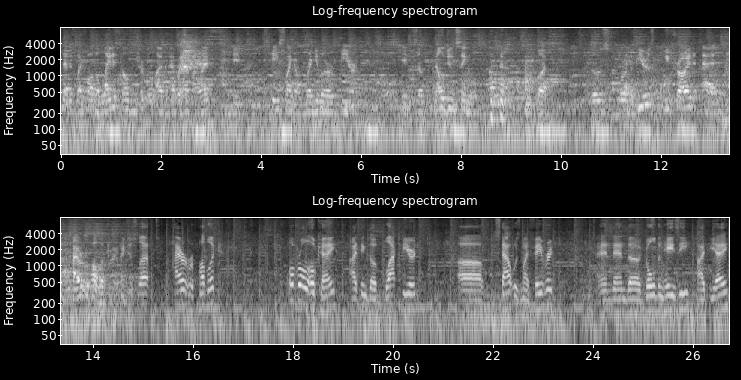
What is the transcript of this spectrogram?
That is by far the lightest Belgian triple I've ever had in my life. It tastes like a regular beer. It's a Belgian single. but those were the beers we've tried at Pirate Republic. We just left Pirate Republic. Overall, okay. I think the Blackbeard uh, Stout was my favorite. And then the Golden Hazy IPA.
